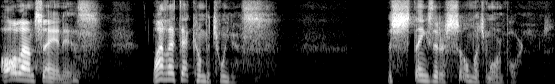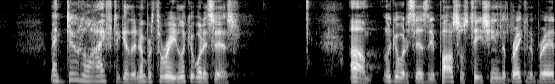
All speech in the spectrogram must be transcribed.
all I'm saying is, why let that come between us? There's things that are so much more important. Man, do life together. Number three, look at what it says. Um, look at what it says the apostles' teaching, the breaking of bread,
